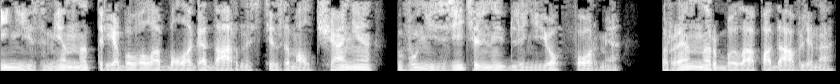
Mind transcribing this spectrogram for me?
и неизменно требовала благодарности за молчание в унизительной для нее форме. Реннер была подавлена.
